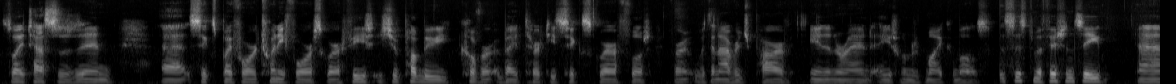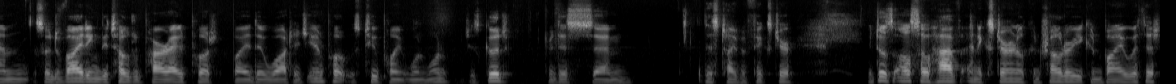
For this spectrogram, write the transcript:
So I tested it in uh, 6 by 4, 24 square feet. It should probably cover about 36 square foot for, with an average power in and around 800 micromoles. The system efficiency, um, so dividing the total power output by the wattage input was 2.11, which is good for this, um, this type of fixture. It does also have an external controller you can buy with it.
